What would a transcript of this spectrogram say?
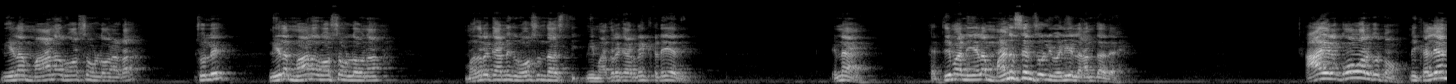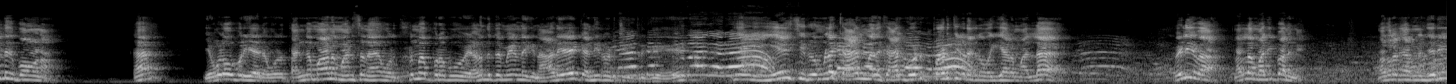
நீ எல்லாம் மான ரோசம் உள்ளவனாடா. சொல்லு. நீ எல்லாம் மான ரோசம் உள்ளவனா? மதுரைக்காரனுக்கு ரோசம் ஜாஸ்தி. நீ மதுரைக்காரனே கிடையாது. என்ன? சத்தியமாக நீ எல்லாம் மனுஷன் சொல்லி வெளியில் ஆந்தாத ஆயிரம் கோவம் இருக்கட்டும். நீ கல்யாணத்துக்கு போவனா எவ்வளோ பெரிய ஒரு தங்கமான மனுஷனை ஒரு தர்ம பிரபுவை இழந்துட்டோமே இன்னைக்கு நாடே கண்ணீர் வடிச்சுட்டு இருக்கு. ஏசி ரூம்ல கால் மேல கால் போட்டு படுத்து கிடக்குற ஒய்யாரமா இல்ல? வெளியே வா நல்லா மதிப்பானுங்க. மதுரைக்காரனும் சரி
